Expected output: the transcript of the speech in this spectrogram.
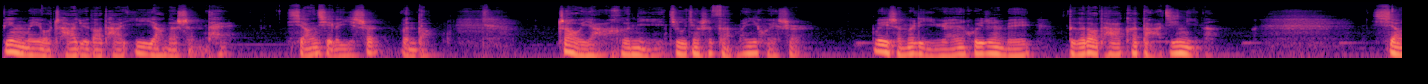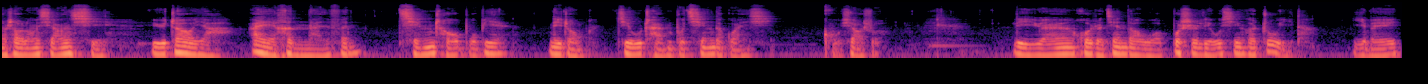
并没有察觉到他异样的神态。想起了一事儿，问道：“赵雅和你究竟是怎么一回事？为什么李元会认为得到他可打击你呢？”项少龙想起与赵雅爱恨难分、情仇不变那种纠缠不清的关系，苦笑说：“李元或者见到我不时留心和注意他，以为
